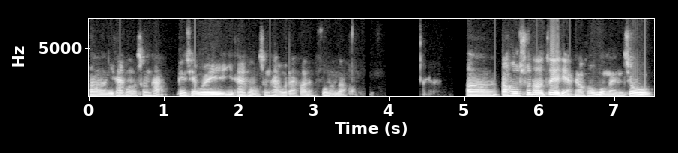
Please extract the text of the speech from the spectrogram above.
嗯，以太坊的生态，并且为以太坊生态未来发展赋能的。嗯，然后说到这一点，然后我们就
